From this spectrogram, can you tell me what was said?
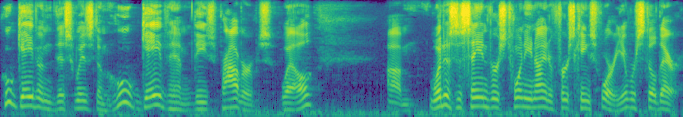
Who gave him this wisdom? Who gave him these proverbs? Well, um, what does it say in verse 29 of 1 Kings 4? Yeah, we're still there.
